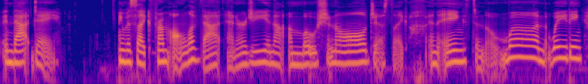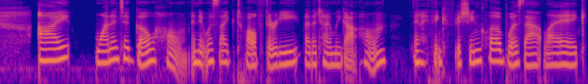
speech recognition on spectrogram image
and that day, it was like from all of that energy and that emotional, just like, and the angst and the whoa and the waiting, I wanted to go home. And it was like 1230 by the time we got home. And I think fishing club was at like,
